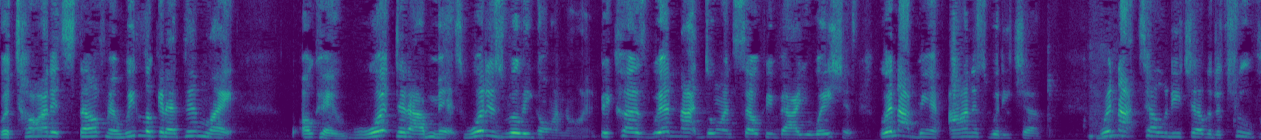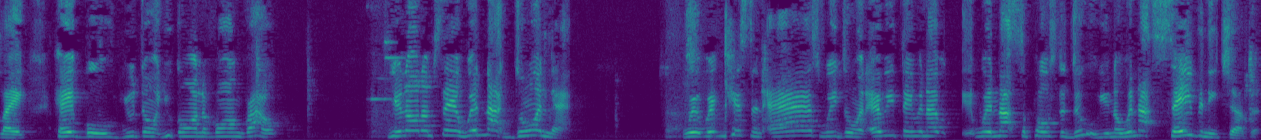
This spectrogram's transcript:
retarded stuff, and we looking at them like, okay, what did I miss? What is really going on? Because we're not doing self evaluations. We're not being honest with each other. Mm-hmm. We're not telling each other the truth. Like, hey, boo, you doing you going the wrong route. You know what I'm saying? We're not doing that. We're, we're kissing ass. We're doing everything we're not we're not supposed to do. You know, we're not saving each other.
